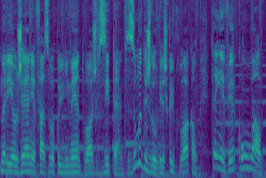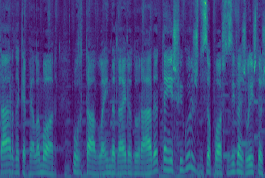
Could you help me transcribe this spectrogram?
Maria Eugénia faz o acolhimento aos visitantes. Uma das dúvidas que lhe colocam tem a ver com o altar da Capela Mor. O retábulo em madeira dourada tem as figuras dos apóstolos evangelistas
